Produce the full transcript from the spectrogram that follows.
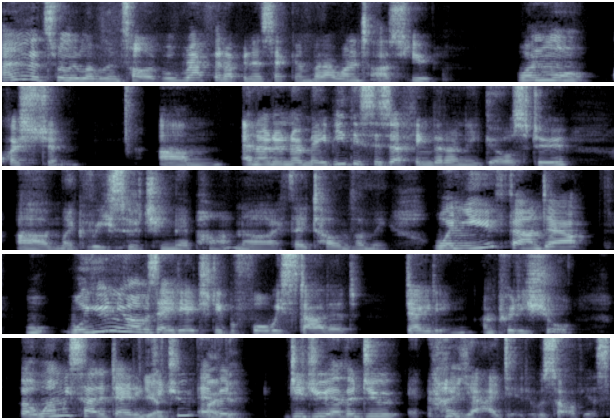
I think that's really lovely and solid. We'll wrap it up in a second, but I wanted to ask you one more question. Um, and I don't know, maybe this is a thing that only girls do, um, like researching their partner if they tell them something. When you found out, well, you knew I was ADHD before we started dating, I'm pretty sure. But when we started dating, Yeah, did you ever? did. Did you ever do? yeah, I did. It was so obvious.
